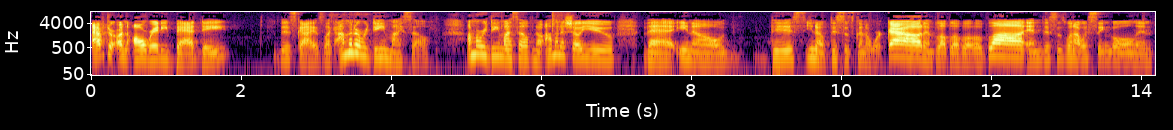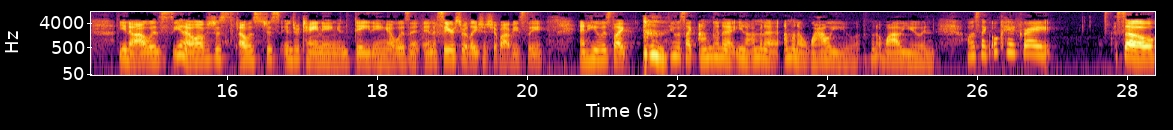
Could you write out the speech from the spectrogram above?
after an already bad date, this guy is like, I'm gonna redeem myself. I'm gonna redeem myself. No, I'm gonna show you that you know this you know this is gonna work out and blah blah blah blah blah and this is when I was single and you know I was you know I was just I was just entertaining and dating I wasn't in a serious relationship obviously and he was like he was like i'm gonna you know i'm gonna i'm gonna wow you i'm gonna wow you and i was like okay great so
